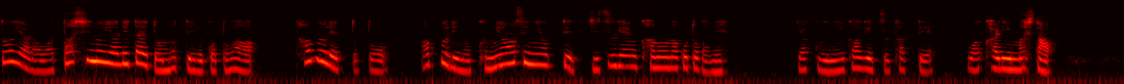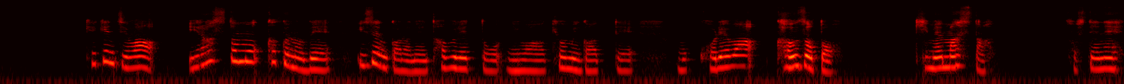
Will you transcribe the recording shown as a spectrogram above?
どうやら私のやりたいと思っていることは、タブレットとアプリの組み合わせによって実現可能なことがね、約2ヶ月経って分かりました。経験値はイラストも描くので、以前からね、タブレットには興味があって、もうこれは買うぞと決めました。そしてね、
